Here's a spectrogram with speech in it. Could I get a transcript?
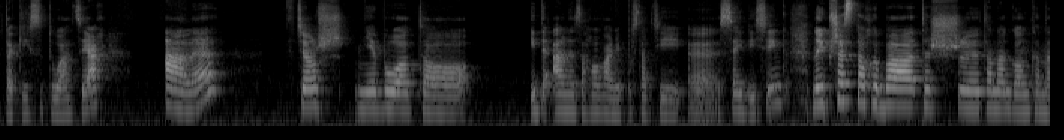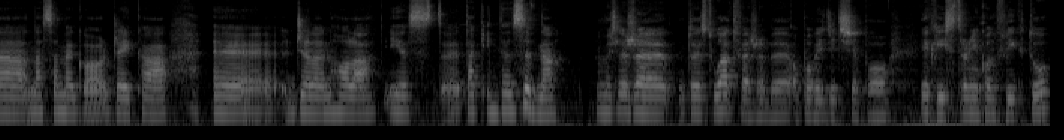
w takich sytuacjach, ale wciąż nie było to idealne zachowanie postaci e, Sadie Sink. No i przez to chyba też e, ta nagonka na, na samego Jake'a e, Gyllenhaala jest e, tak intensywna. Myślę, że to jest łatwe, żeby opowiedzieć się po jakiejś stronie konfliktu.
